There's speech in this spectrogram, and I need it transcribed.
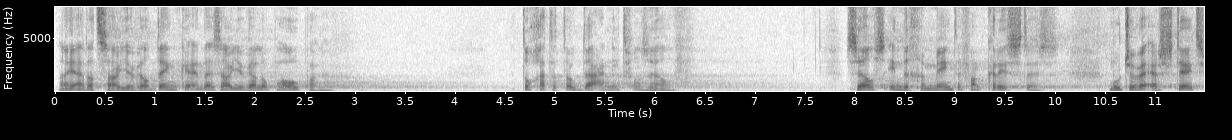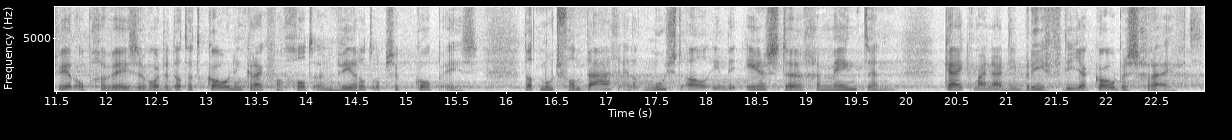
Nou ja, dat zou je wel denken en daar zou je wel op hopen. Toch gaat het ook daar niet vanzelf. Zelfs in de gemeente van Christus moeten we er steeds weer op gewezen worden dat het koninkrijk van God een wereld op zijn kop is. Dat moet vandaag en dat moest al in de eerste gemeenten. Kijk maar naar die brief die Jacobus schrijft.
